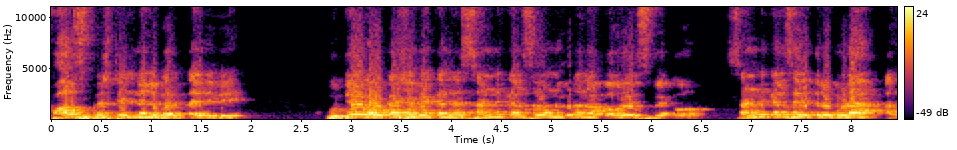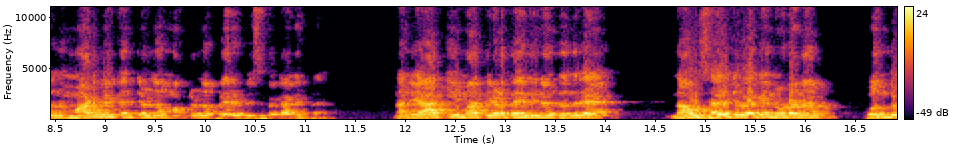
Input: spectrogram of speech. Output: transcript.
ಫಾಲ್ಸ್ ಪ್ರೆಸ್ಟೇಜ್ನಲ್ಲಿ ಬರುತ್ತಾ ಇದೀವಿ ಉದ್ಯೋಗ ಅವಕಾಶ ಬೇಕಂದ್ರೆ ಸಣ್ಣ ಕೆಲಸವನ್ನು ಕೂಡ ನಾವು ಗೌರವಿಸಬೇಕು. ಸಣ್ಣ ಕೆಲಸ ಇದ್ರೂ ಕೂಡ ಅದನ್ನ ಮಾಡ್ಬೇಕಂತೇಳಿ ನಾವು ಮಕ್ಕಳನ್ನ ಪ್ರೇರೇಪಿಸಬೇಕಾಗತ್ತೆ. ನಾನು ಯಾಕೆ ಈ ಮಾತು ಹೇಳ್ತಾ ಇದ್ದೀನಿ ಅಂತಂದ್ರೆ, ನಾವು ಸಹಜವಾಗಿ ನೋಡೋಣ, ಒಂದು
